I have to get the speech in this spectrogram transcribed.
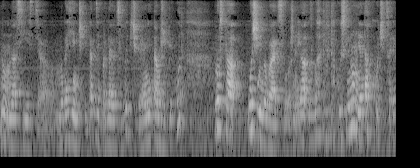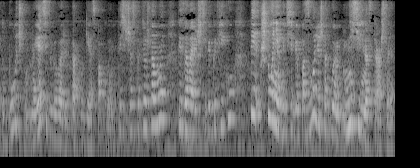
ну, у нас есть э, магазинчики, да, где продается выпечка, и они там же пекут, Просто очень бывает сложно. Я сглатываю такую слюну, мне так хочется эту булочку, но я себе говорю, так, Угия, спокойно, ты сейчас придешь домой, ты заваришь себе кофейку, ты что-нибудь себе позволишь такое не сильно страшное,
